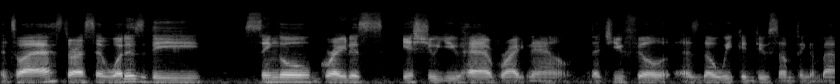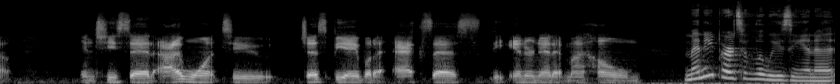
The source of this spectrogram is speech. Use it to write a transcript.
And so I asked her, I said, What is the single greatest issue you have right now that you feel as though we could do something about? And she said, I want to just be able to access the internet at my home. Many parts of Louisiana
